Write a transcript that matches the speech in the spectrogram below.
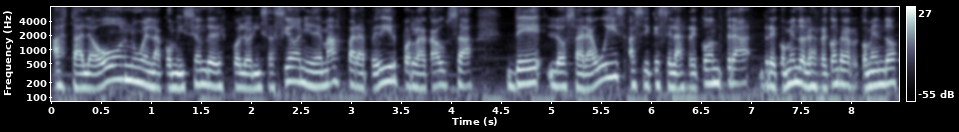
hasta la ONU en la Comisión de Descolonización y demás para pedir por la causa de los sarauís. Así que se las recontra, recomiendo, les recontra recomiendo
